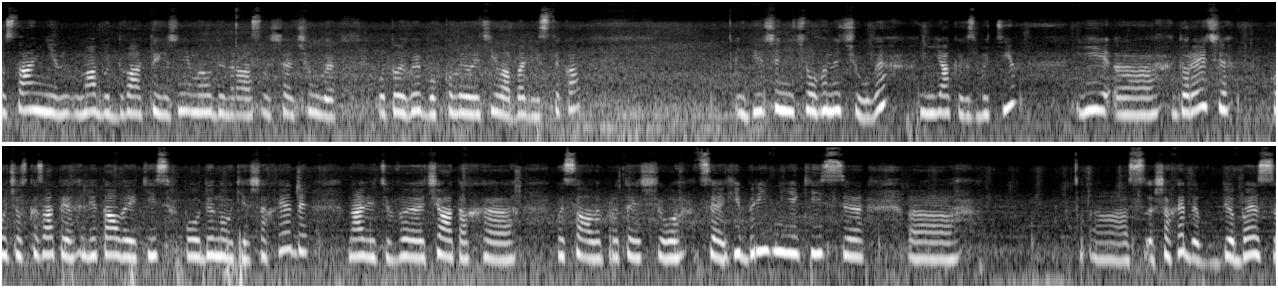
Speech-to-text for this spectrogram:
останні, мабуть, два тижні. Ми один раз лише чули отой вибух, коли летіла балістика. І більше нічого не чули, ніяких збиттів. І, е, до речі, хочу сказати, літали якісь поодинокі шахеди. Навіть в чатах е, писали про те, що це гібридні якісь е, шахеди без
